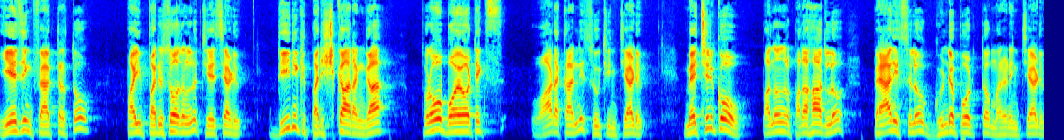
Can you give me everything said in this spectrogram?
ఏజింగ్ ఫ్యాక్టర్తో పై పరిశోధనలు చేశాడు. దీనికి పరిష్కారంగా ప్రోబయోటిక్స్ వాడకాన్ని సూచించాడు. మెచినికో పంతొమ్మిది వందల పదహారులో ప్యారిస్లో గుండెపోటుతో మరణించాడు.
